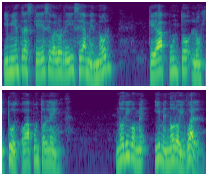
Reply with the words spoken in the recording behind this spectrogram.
y mientras que ese valor de i sea menor que a punto longitud o a punto length. No digo i menor o igual,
